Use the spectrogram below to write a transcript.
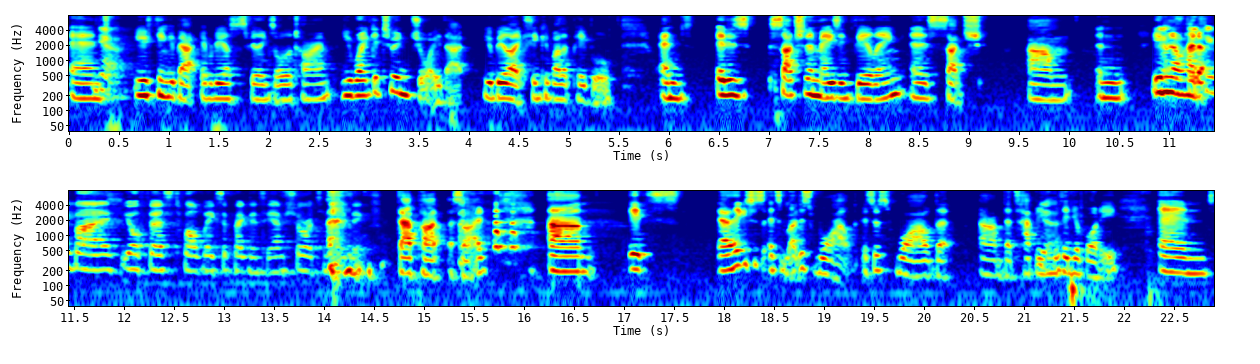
and Yeah. you think about everybody else's feelings all the time, you won't get to enjoy that. You'll be like thinking of other people. And it is such an amazing feeling and it's such um and even Yeah, though I had a, by your first 12 weeks of pregnancy, I'm sure it's amazing. that part aside, um, it's I think it's just it's just wild. It's just wild that um, that's happening Yeah. within your body, and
